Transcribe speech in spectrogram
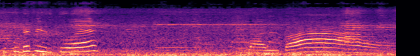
तू कुठे फिरतोय? लालबाग.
